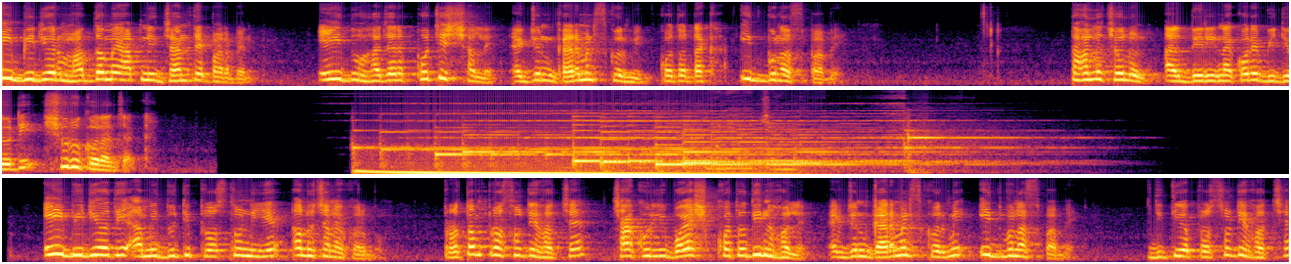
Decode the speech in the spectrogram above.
এই ভিডিওর মাধ্যমে আপনি জানতে পারবেন, এই দু হাজার পঁচিশ সালে একজন গার্মেন্টস কর্মী কত টাকা ঈদ বোনাস পাবে। তাহলে চলুন আর দেরি না করে ভিডিওটি শুরু করা যাক। এই ভিডিওতে আমি দুটি প্রশ্ন নিয়ে আলোচনা করব। প্রথম প্রশ্নটি হচ্ছে, চাকুরির বয়স কতদিন হলে একজন গার্মেন্টস কর্মী ঈদ বোনাস পাবে? দ্বিতীয় প্রশ্নটি হচ্ছে,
